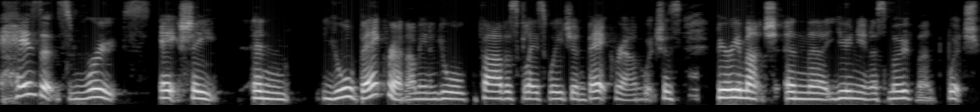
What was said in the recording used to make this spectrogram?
has its roots actually in your background. I mean, your father's Glaswegian background, which is very much in the unionist movement, which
